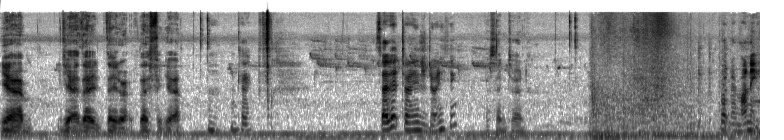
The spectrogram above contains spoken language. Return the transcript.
Yeah, yeah, they they don't they forget. Hmm, okay. Is that it? Do I need to do anything? That's end turn. Got no money.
